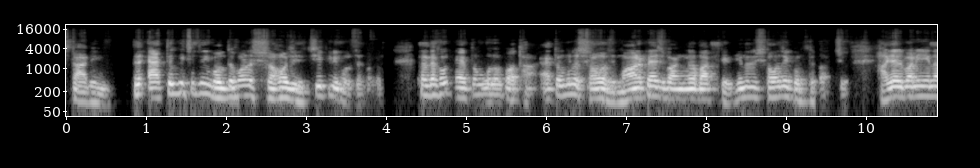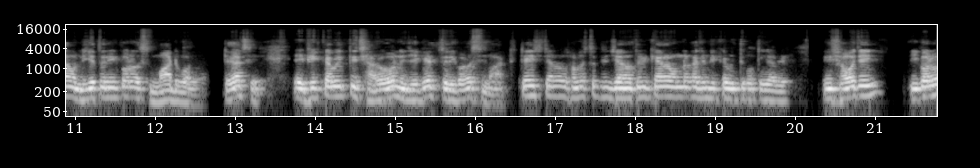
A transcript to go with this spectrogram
studying এত কিছু তুমি বলতে পারো, সহজে চিপলি বলতে পারো। তাহলে দেখো, এতগুলো কথা, এতগুলো সহজ, মার প্যাচ বাংলা বাক্যে, কিন্তু তুমি সহজে করতে পারছ। হাজার বানিয়ে নাও, নিজে তৈরি করো স্মার্ট বলো, ঠিক আছে? এই ভিক্ষাবৃত্তি ছাড়াও নিজেকে তৈরি করো স্মার্ট টেস্ট জানো, সমস্ত কিছু জানো, তুমি কেন অন্য কাছে ভিক্ষাবৃত্তি করতে যাবে? তুমি সহজেই কি করো?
